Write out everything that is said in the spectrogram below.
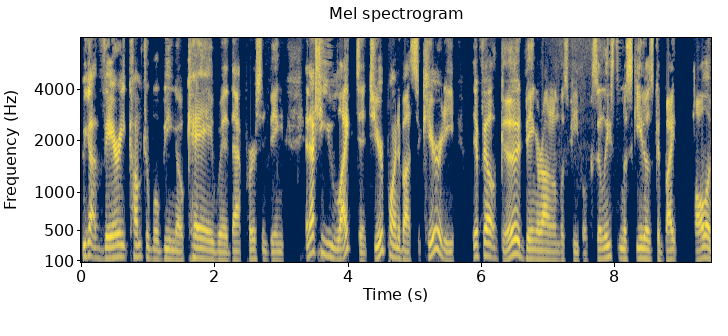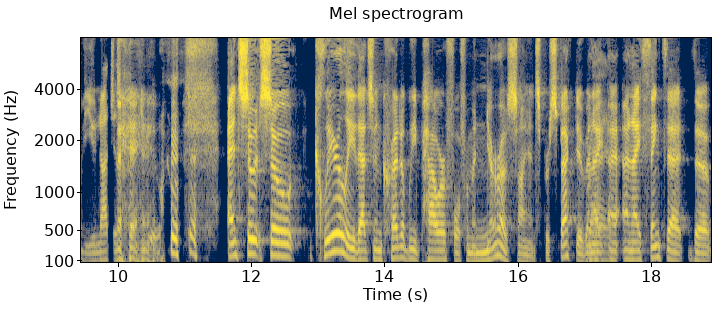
we got very comfortable being okay with that person being and actually you liked it. To your point about security it felt good being around all those people because at least the mosquitoes could bite all of you not just you. And so so clearly that's incredibly powerful from a neuroscience perspective and right. I, I, and i think that the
